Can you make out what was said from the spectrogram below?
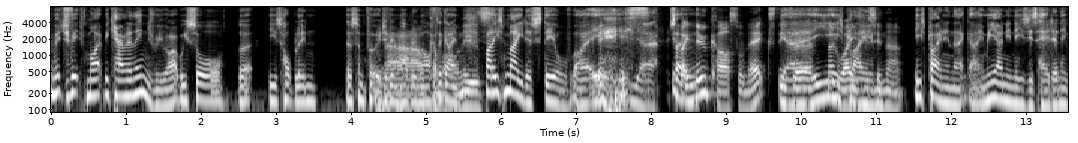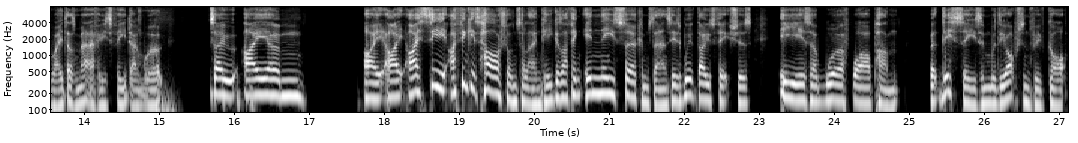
Mitrovic might be carrying an injury, right? We saw that he's hobbling. There's some footage no, of him hobbling after the game, on, he's... but he's made of steel. Right? He, yeah, he's so, playing Newcastle next. He's, yeah, uh, he, no he's playing. He's, that. he's playing in that game. He only needs his head anyway. It doesn't matter if his feet don't work. So I um I I I see I think it's harsh on Solanke because I think in these circumstances with those fixtures he is a worthwhile punt. But this season with the options we've got,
